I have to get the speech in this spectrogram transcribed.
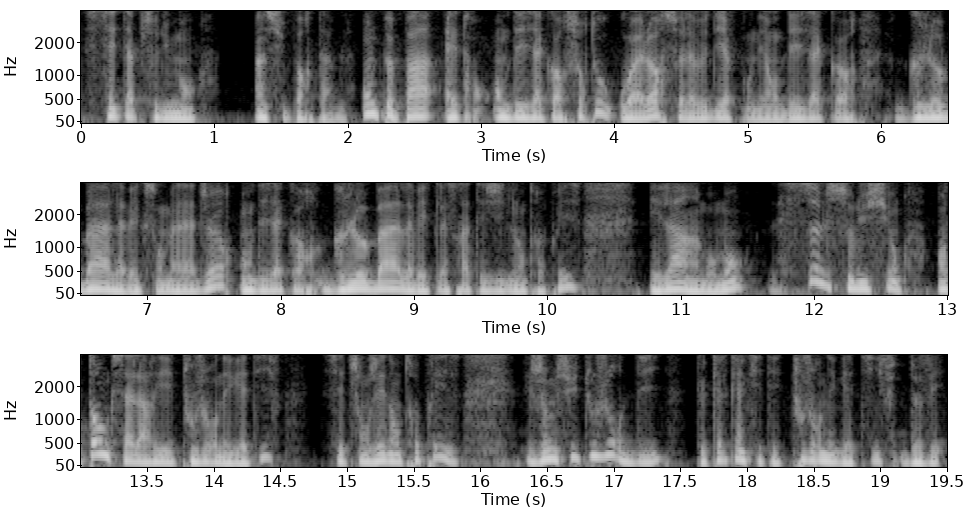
c'est absolument insupportable. On ne peut pas être en désaccord surtout, ou alors cela veut dire qu'on est en désaccord global avec son manager, en désaccord global avec la stratégie de l'entreprise. Et là, à un moment, la seule solution, en tant que salarié toujours négatif, c'est de changer d'entreprise. Je me suis toujours dit que quelqu'un qui était toujours négatif devait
